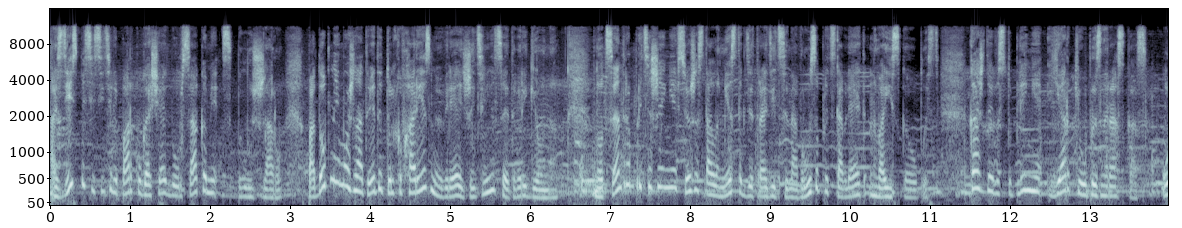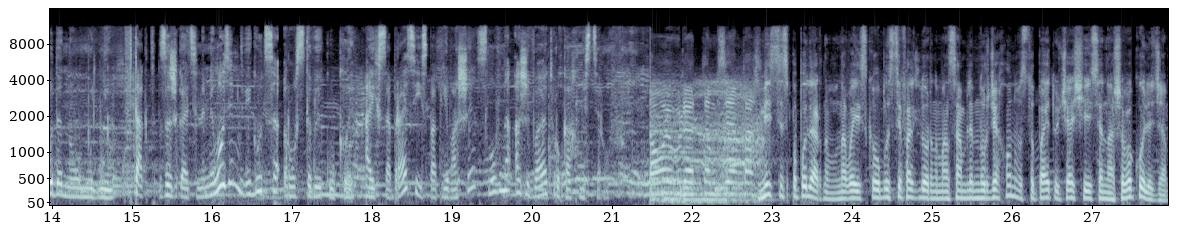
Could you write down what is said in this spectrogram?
А здесь посетители парка угощают баурсаками с пылу с жару. Подобные можно отведать только в Хорезме, уверяет жительница этого региона. Но центром притяжения все же стало место, где традиции Навруза представляет Новоистская область. Каждое выступление – яркий образный рассказ, ода новому дню. В такт зажигательным мелодиям двигаются ростовые куклы, а их собратья из папье-маше словно оживают в руках мастеров. Вместе с популярным в Новоийской области фольклорным ансамблем «Нурджахон» выступают учащиеся нашего колледжа.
